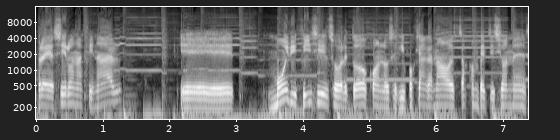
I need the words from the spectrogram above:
predecir una final. Eh, muy difícil, sobre todo con los equipos que han ganado estas competiciones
